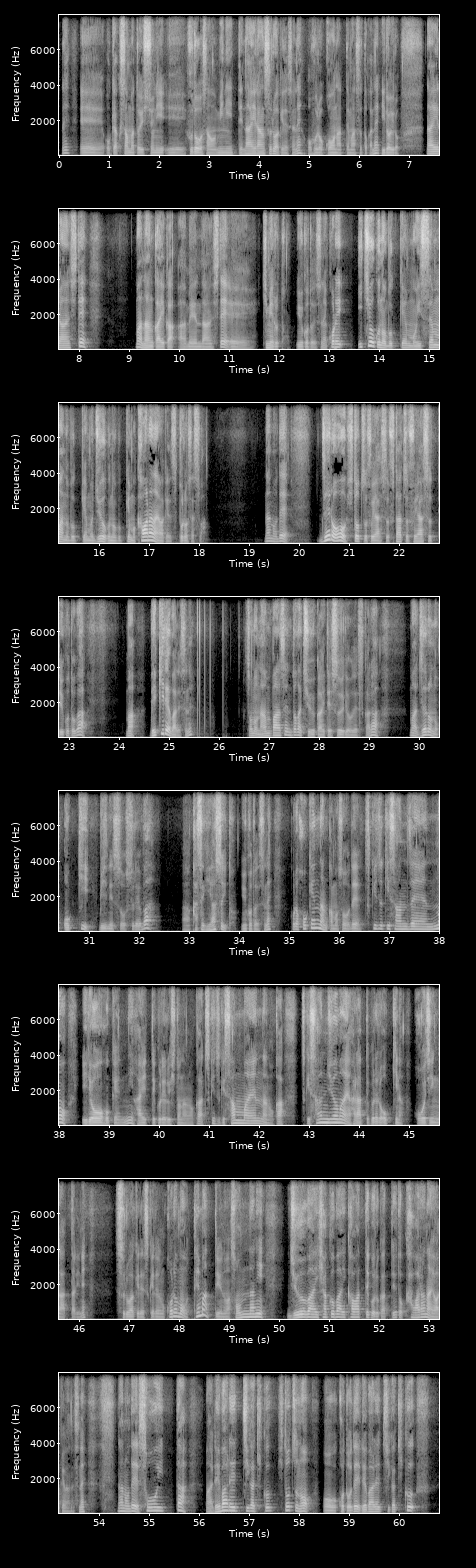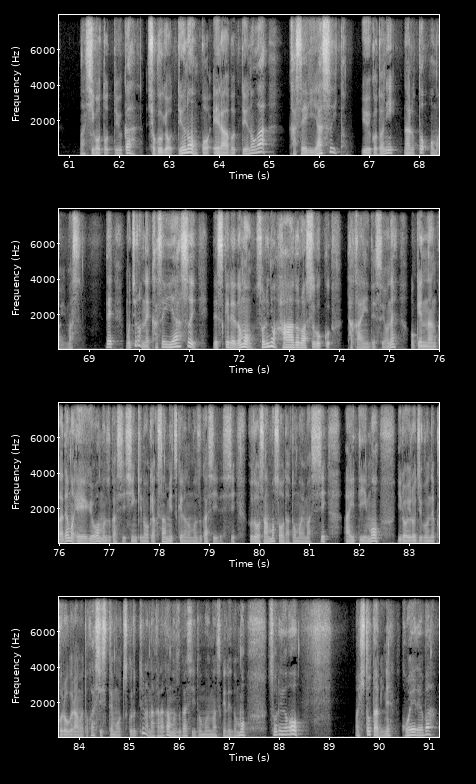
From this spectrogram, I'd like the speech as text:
ね、えー、お客様と一緒に、えー、不動産を見に行って内覧するわけですよね。お風呂こうなってますとかね、いろいろ内覧して、まあ何回か面談して、えー、決めるということですね。これ、1億の物件も1000万の物件も10億の物件も変わらないわけです、プロセスは。なので、ゼロを1つ増やす、2つ増やすっていうことが、まあ、できればですね、その何パーセントが仲介手数料ですから、まあ、ゼロの大きいビジネスをすれば、稼ぎやすいということですね。これ保険なんかもそうで、月々3000円の医療保険に入ってくれる人なのか、月々3万円なのか、月30万円払ってくれる大きな法人があったりね、するわけですけれども、これも手間っていうのはそんなに10倍、100倍変わってくるかっていうと変わらないわけなんですね。なので、そういった、まあ、レバレッジが効く一つのことでレバレッジが効く、まあ、仕事っていうか、職業っていうのをこう選ぶっていうのが稼ぎやすいということになると思います。で、もちろんね、稼ぎやすいですけれども、それにはハードルはすごく高いですよね。保険なんかでも営業は難しい。新規のお客さん見つけるの難しいですし、不動産もそうだと思いますし、IT もいろいろ自分でプログラムとかシステムを作るっていうのはなかなか難しいと思いますけれども、それを、まあ、ひとたびね、超えれば、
